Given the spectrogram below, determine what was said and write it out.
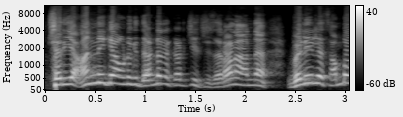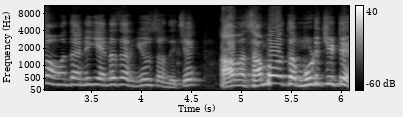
சரியா? அன்னைக்கு அவனுக்கு தண்டனை கிடைச்சிருச்சு சார். ஆனால் அண்ணன் வெளியில் சம்பவம் வந்து அன்னைக்கு என்ன சார்? நியூஸ் வந்துச்சு. அவன் சம்பவத்தை முடிச்சிட்டு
